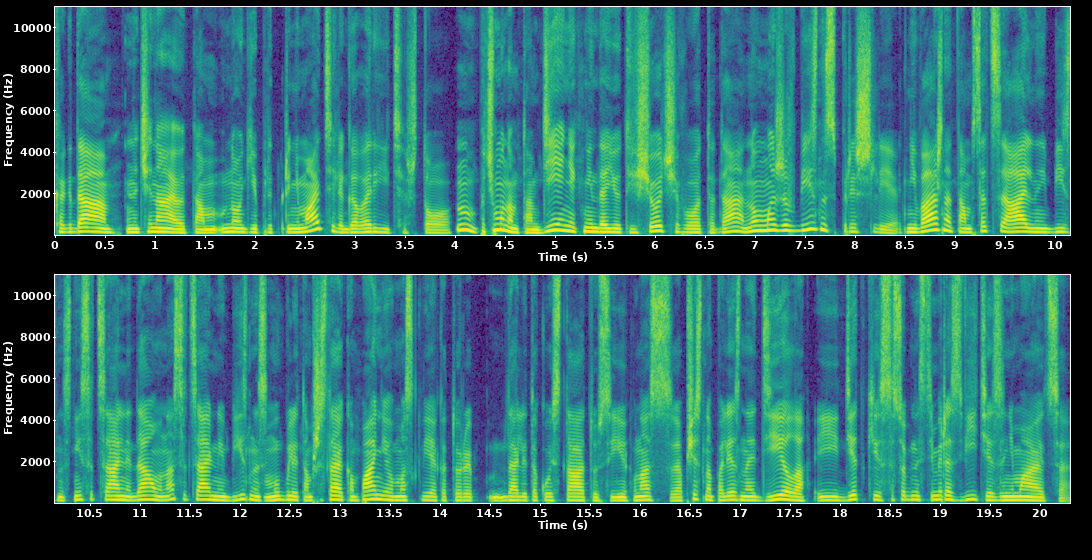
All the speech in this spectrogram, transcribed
когда начинают там многие предприниматели говорить, что ну, почему нам там денег не дают, еще чего-то, да, но мы же в бизнес пришли, неважно там социальный бизнес, не социальный, да, у нас социальный бизнес, мы были там шестая компания в Москве, которые дали такой статус, и у нас общественно полезное дело, и детки с особенностями развития занимаются.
